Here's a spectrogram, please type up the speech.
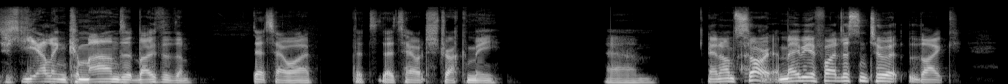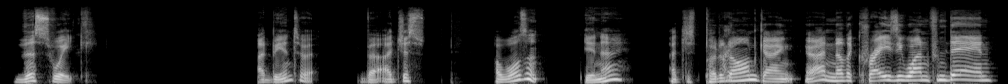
just yelling commands at both of them. That's how I. That's that's how it struck me. Um, and I'm sorry. Maybe if I'd listened to it like this week, I'd be into it. But I just, I wasn't. You know, I just put it I- on, going "Ah, another crazy one from Dan.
